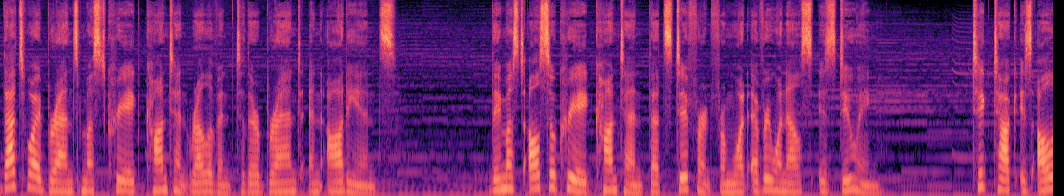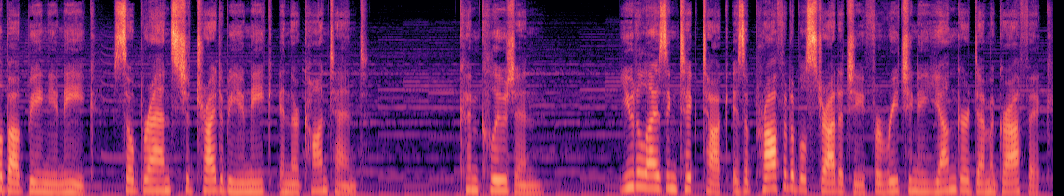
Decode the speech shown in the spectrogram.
That's why brands must create content relevant to their brand and audience. They must also create content that's different from what everyone else is doing. TikTok is all about being unique, so brands should try to be unique in their content. Conclusion Utilizing TikTok is a profitable strategy for reaching a younger demographic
